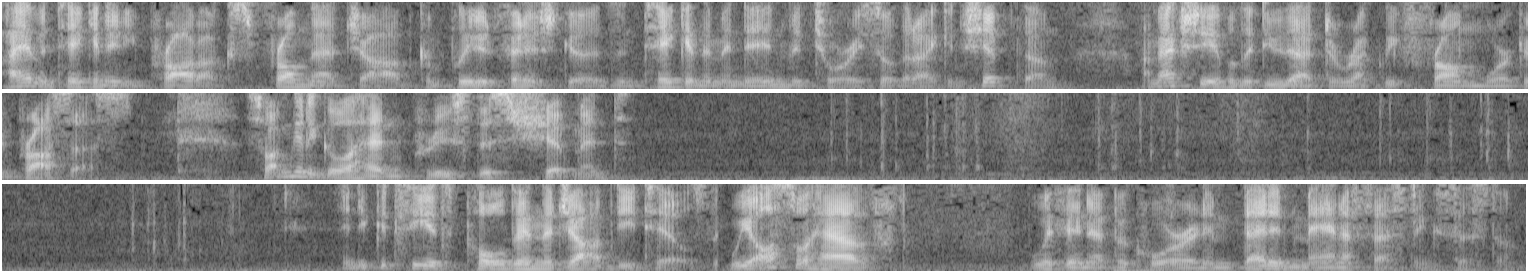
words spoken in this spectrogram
I haven't taken any products from that job, completed finished goods, and taken them into inventory so that I can ship them. I'm actually able to do that directly from work in process. So I'm going to go ahead and produce this shipment. And you can see it's pulled in the job details. We also have within Epicor an embedded manifesting system.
